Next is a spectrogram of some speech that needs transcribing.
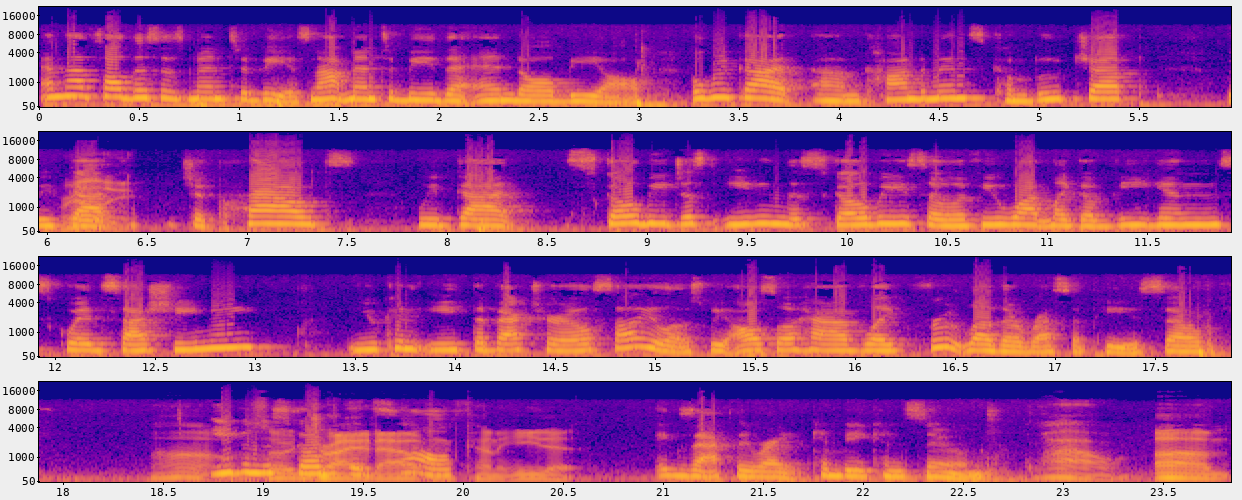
And that's all this is meant to be. It's not meant to be the end all be all. But we've got um, condiments, kombucha, we've really? got kombucha krauts, we've got SCOBY, just eating the SCOBY. So if you want like a vegan squid sashimi, you can eat the bacterial cellulose. We also have like fruit leather recipes. So oh, even the so SCOBY dry it itself, out and kind of eat it exactly right can be consumed. Wow. Um,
